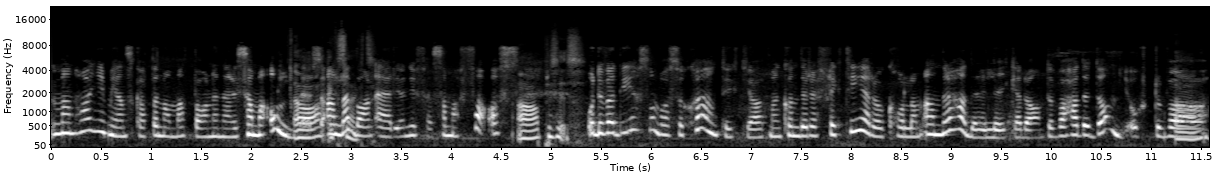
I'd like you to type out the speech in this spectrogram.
man har gemenskapen om att barnen är i samma ålder. Ja, så alla exakt. barn är i ungefär samma fas. Ja, precis. Och det var det som var så skönt tyckte jag. Att man kunde reflektera och kolla om andra hade det likadant och vad hade de gjort och vad ja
